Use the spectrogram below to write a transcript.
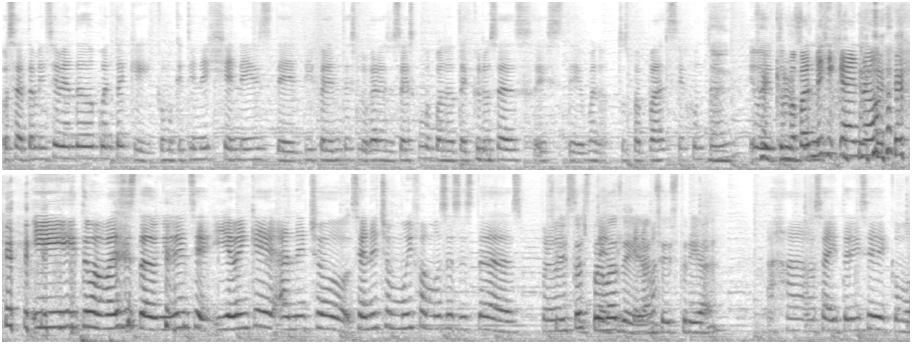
o sea, también se habían dado cuenta que como que tiene genes de diferentes lugares. O sea, es como cuando te cruzas, este, bueno, tus papás se juntan, Se tu papá es mexicano y tu mamá es estadounidense. Y ya ven que han hecho, se han hecho muy famosas estas pruebas. Sí, estas este, pruebas de genoma. ancestría. Ajá, o sea, y te dice como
